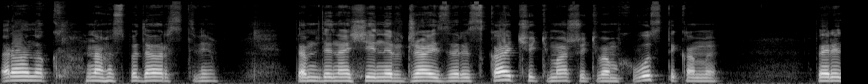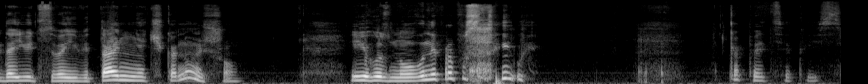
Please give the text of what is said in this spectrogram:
ранок на господарстві. Там, де наші енерджайзери скачуть, машуть вам хвостиками, передають свої вітаннячка. Ну і що? І його знову не пропустили. Капець якийсь.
